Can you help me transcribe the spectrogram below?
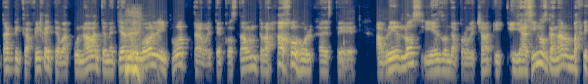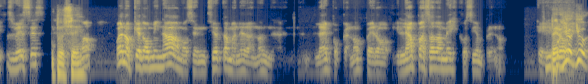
táctica fija y te vacunaban, te metían un gol y puta, güey, te costaba un trabajo este, abrirlos y es donde aprovechaban. Y, y así nos ganaron varias veces. Pues sí. ¿no? Bueno, que dominábamos en cierta manera, ¿no? En la época, ¿no? Pero le ha pasado a México siempre, ¿no? Eh, pero yo, yo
